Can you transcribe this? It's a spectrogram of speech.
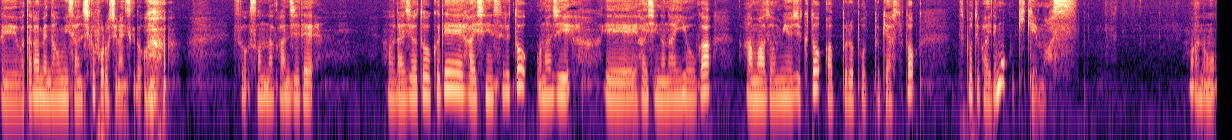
えー、渡辺直美さんしかフォローしてないんですけど。そうそんな感じでラジオトークで配信すると同じ、えー、配信の内容が Amazon Music と Apple Podcast と Spotify でも聞けます。あの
